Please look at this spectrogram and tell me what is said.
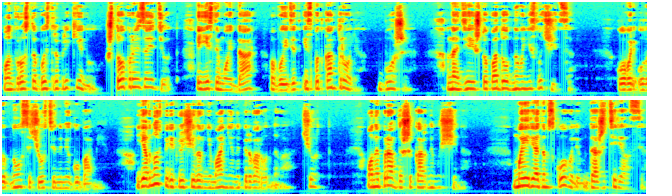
Он просто быстро прикинул, что произойдет, если мой дар выйдет из-под контроля. Боже, надеюсь, что подобного не случится. Коваль улыбнулся чувственными губами. Я вновь переключила внимание на первородного. Черт, он и правда шикарный мужчина. Мэй рядом с Ковалем даже терялся.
